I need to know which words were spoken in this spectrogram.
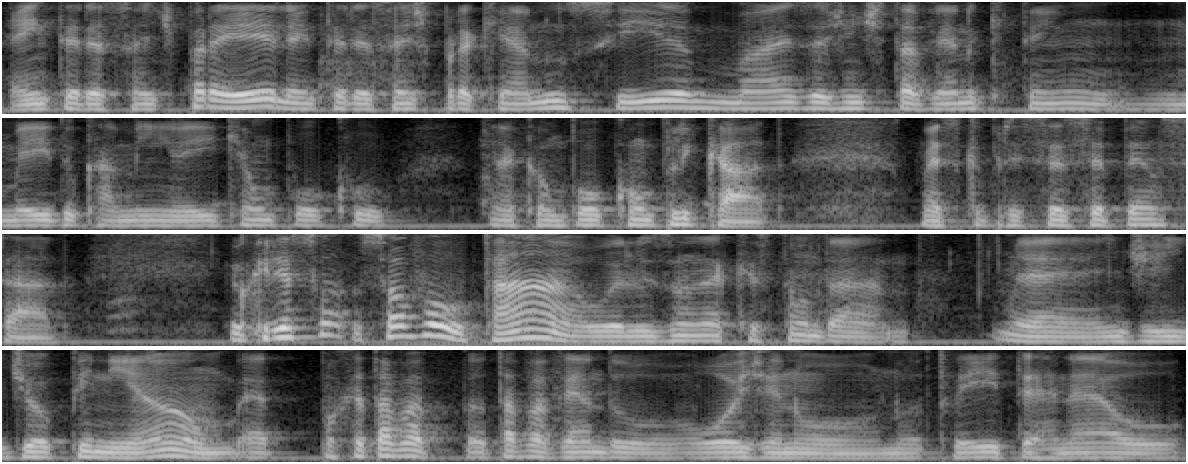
É interessante para ele, é interessante para quem anuncia, mas a gente está vendo que tem um meio do caminho aí que é um pouco, né, que é um pouco complicado, mas que precisa ser pensado. Eu queria só, só voltar, Elisandro, na questão da, é, de, de opinião, é, porque eu estava eu tava vendo hoje no, no Twitter, né, o,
